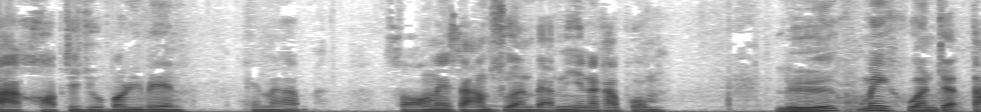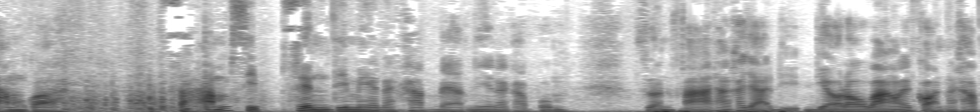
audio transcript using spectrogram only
ปากขอบจะอยู่บริเวณเห็นไหมครับสองในสามส่วนแบบนี้นะครับ ผมหรือไม่ควรจะต่ำกว่า 30เซนติเมตรนะครับ แบบนี้นะครับ ผมส่วนฝาทางขยะเดี๋ยวเราวางไว้ก่อนนะครับ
